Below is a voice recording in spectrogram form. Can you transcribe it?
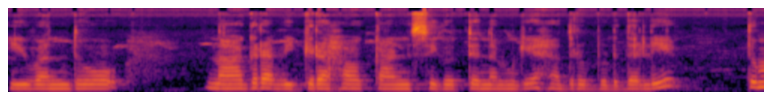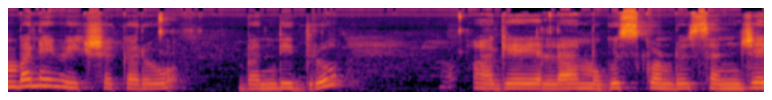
ಈ ಒಂದು ನಾಗರ ವಿಗ್ರಹ ಕಾಣಸಿಗುತ್ತೆ ನಮಗೆ ಅದ್ರ ಬುಡದಲ್ಲಿ. ತುಂಬಾ ವೀಕ್ಷಕರು ಬಂದಿದ್ದರು ಹಾಗೆ ಎಲ್ಲ ಮುಗಿಸ್ಕೊಂಡು ಸಂಜೆ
